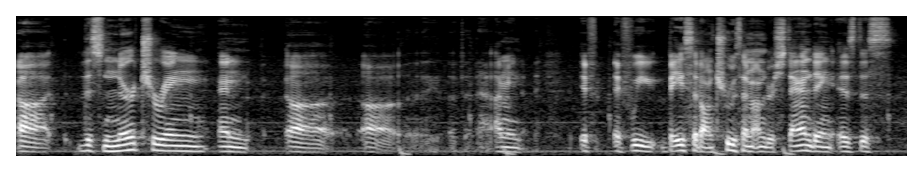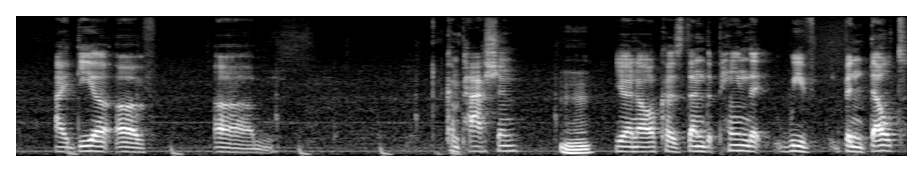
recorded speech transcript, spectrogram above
uh, this nurturing and, uh, uh, I mean, if, if we base it on truth and understanding, is this idea of um, compassion you know, because then the pain that we've been dealt,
